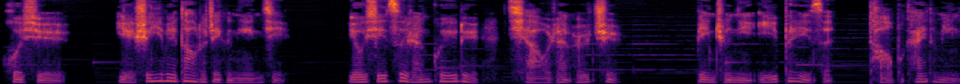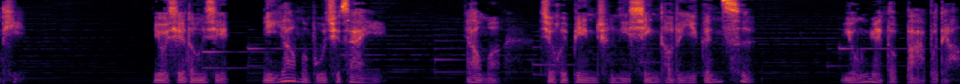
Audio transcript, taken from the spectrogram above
或许，也是因为到了这个年纪。有些自然规律悄然而至，变成你一辈子逃不开的命题。有些东西，你要么不去在意，要么就会变成你心头的一根刺，永远都拔不掉。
